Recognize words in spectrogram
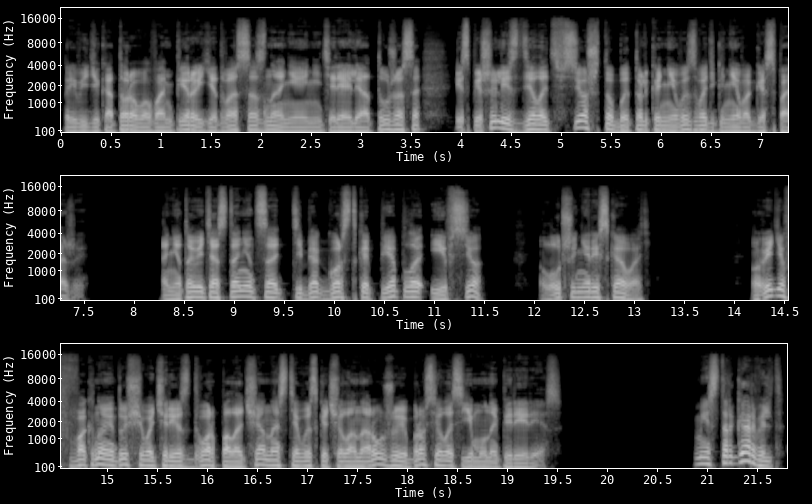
при виде которого вампиры едва сознание не теряли от ужаса и спешили сделать все, чтобы только не вызвать гнева госпожи. А не то ведь останется от тебя горстка пепла и все. Лучше не рисковать. Увидев в окно идущего через двор палача, Настя выскочила наружу и бросилась ему на перерез. «Мистер Гарвельд!»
